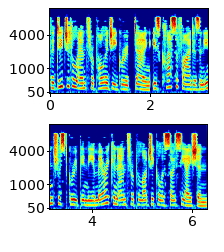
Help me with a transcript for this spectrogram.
The Digital Anthropology Group DANG is classified as an interest group in the American Anthropological Association.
